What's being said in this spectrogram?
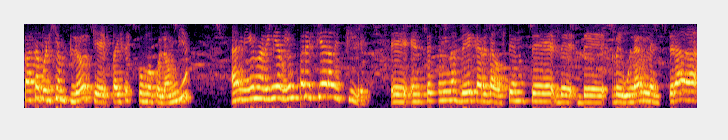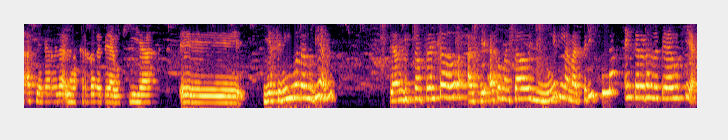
pasa, por ejemplo, que países como Colombia han ido en una línea bien parecida a la de Chile, eh, en términos de carrera docente, de, regular la entrada hacia carrera, las carreras de pedagogía, eh, y asimismo también se han visto enfrentados a que ha comenzado a disminuir la matrícula en carreras de pedagogía,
